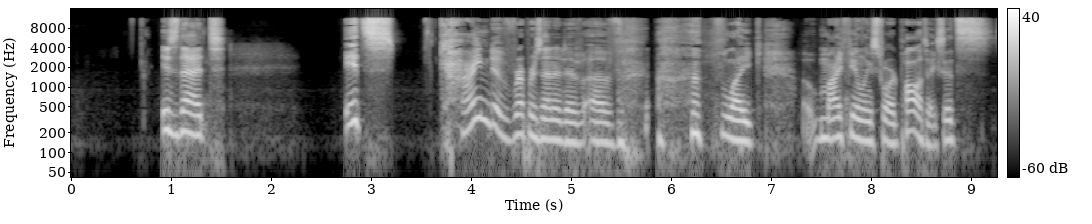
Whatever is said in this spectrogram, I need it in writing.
is that it's kind of representative of, of like my feelings toward politics. It's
